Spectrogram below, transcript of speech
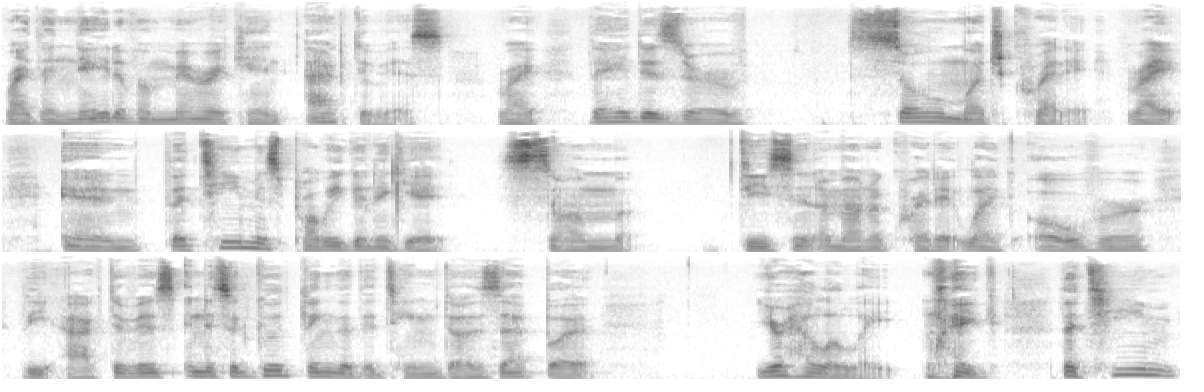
right, the Native American activists, right? They deserve so much credit, right? And the team is probably going to get some decent amount of credit like over the activists and it's a good thing that the team does that but you're hella late like the team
